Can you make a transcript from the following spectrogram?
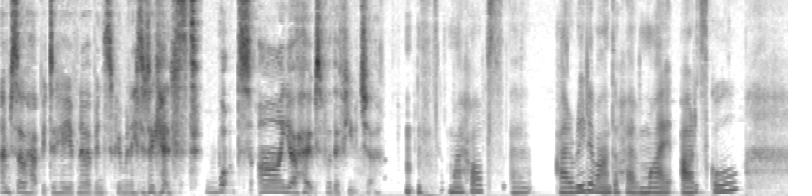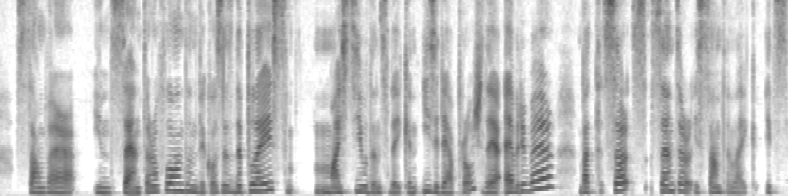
I'm so happy to hear you've never been discriminated against. What are your hopes for the future? my hopes uh, i really want to have my art school somewhere in center of london because it's the place my students they can easily approach they are everywhere but center is something like it's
